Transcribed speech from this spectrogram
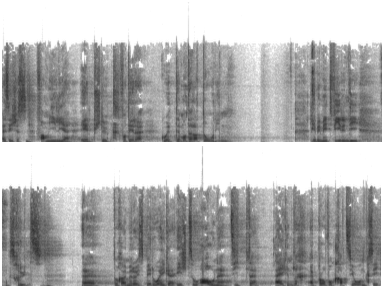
es ist ein Familienerbstück von dieser guten Moderatorin. Liebe Mitfeierende, das Kreuz, äh, da können wir uns beruhigen, ist zu allen Zeiten eigentlich eine Provokation gewesen.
